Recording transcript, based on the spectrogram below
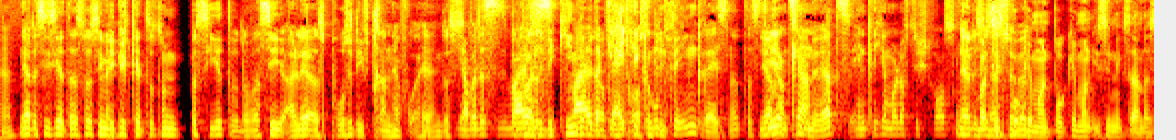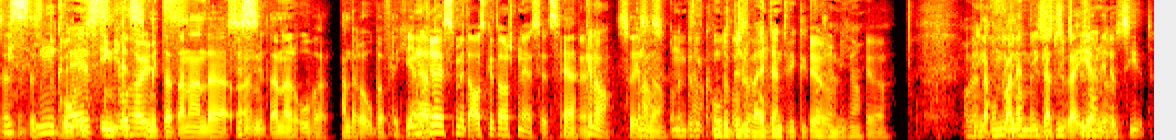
Ja. Ja, das ist ja das, was in Wirklichkeit sozusagen passiert oder was sie alle als positiv dran hervorheben. Das, ja, aber das war, ja quasi das die Kinder war ja der gleiche Grund kriegst. für Ingress, ne? dass die Ja, ganzen klar. Nerds endlich einmal auf die Straßen Ja, das Was ist ist ja Pokémon? Pokémon ist ja nichts anderes als Ist das Ingress, ist Ingress halt- miteinander, Es ist- äh, mit einer Ober, anderer Oberfläche. Ja. Ingress mit ausgetauschten Assets. Ja. Genau, So ist genau. es. Und ein bisschen Ja, und ein bisschen weiterentwickelt wahrscheinlich, ja. ja. aber Ich im glaube ist es sogar eher reduziert.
